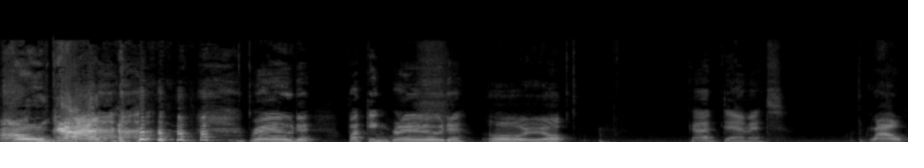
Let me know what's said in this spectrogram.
Oh god! rude. Fucking rude. Oh yeah. God damn it. Wow.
